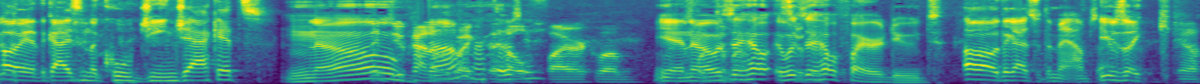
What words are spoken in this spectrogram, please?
Oh yeah, the guys in the cool jean jackets. no. They do kind of no, look like the those guys. Hellfire Club. yeah, no, it was a hell, up. it was the Hellfire dudes. Oh, the guys with the map. He was like, Yeah.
